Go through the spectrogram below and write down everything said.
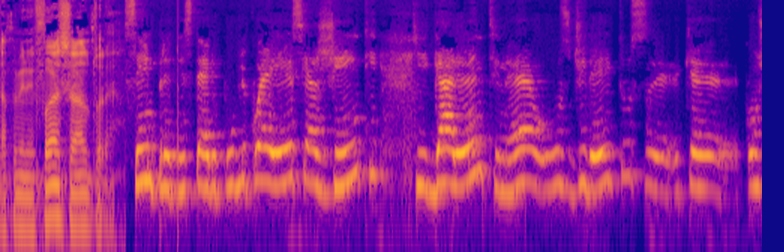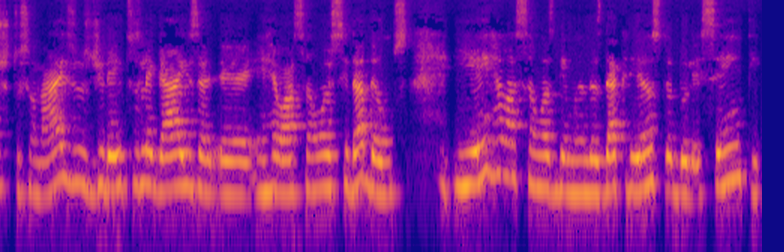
da primeira infância, né, doutora? Sempre o Ministério Público é esse agente que garante né, os direitos eh, que, constitucionais e os direitos legais é, em relação aos cidadãos. E em relação às demandas da criança e do adolescente,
